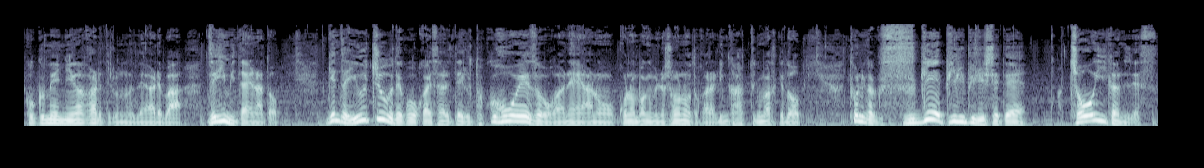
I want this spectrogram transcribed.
克明に描かれているのであれば、ぜひ見たいなと。現在 YouTube で公開されている特報映像がね、あの、この番組のショーノートからリンク貼っておきますけど、とにかくすげえピリピリしてて、超いい感じです。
